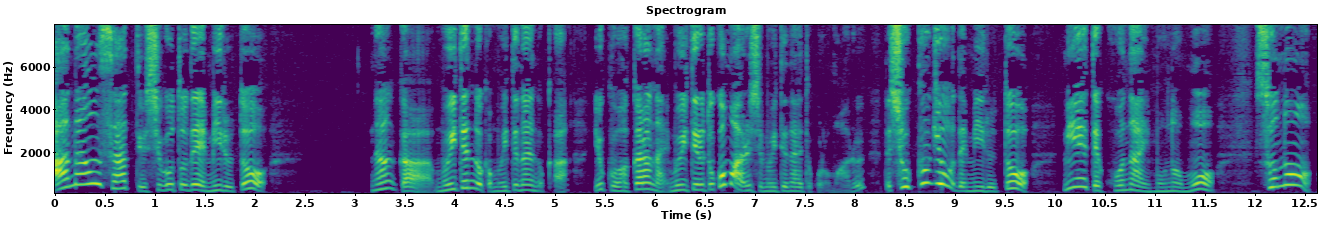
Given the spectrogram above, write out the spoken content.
アナウンサーっていう仕事で見ると、なんか、向いてんのか向いてないのか、よくわからない。向いてるとこもあるし、向いてないところもある。で職業で見ると、見えてこないものも、その、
